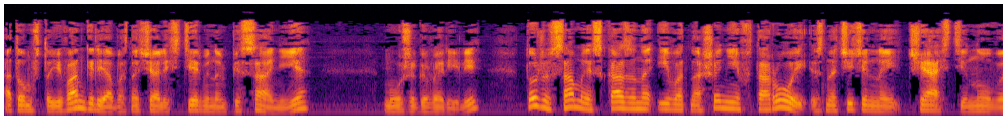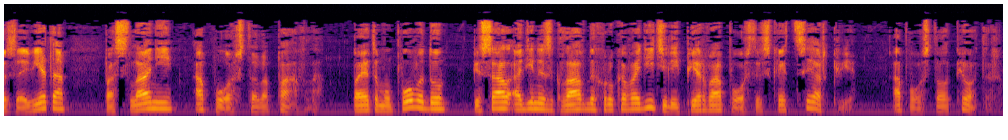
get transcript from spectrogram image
О том, что Евангелия обозначались термином «писание», мы уже говорили. То же самое сказано и в отношении второй значительной части Нового Завета посланий апостола Павла. По этому поводу писал один из главных руководителей Первоапостольской церкви, апостол Петр.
